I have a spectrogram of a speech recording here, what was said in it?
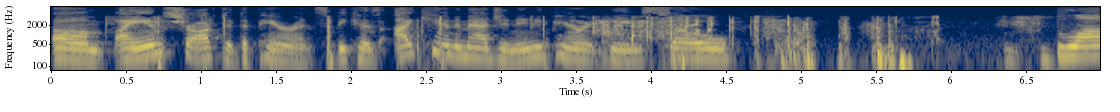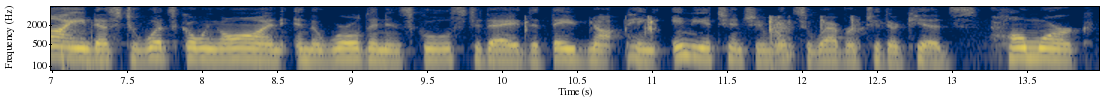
Um, I am shocked at the parents because I can't imagine any parent being so blind as to what's going on in the world and in schools today that they're not paying any attention whatsoever to their kids' homework,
